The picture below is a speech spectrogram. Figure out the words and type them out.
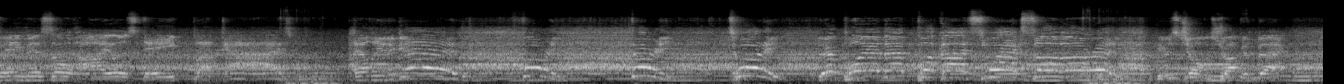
famous Ohio State Buckeyes. Elliott again! 40, 30, 20. They're playing that Buckeye swag song already. Here's Jones dropping back.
